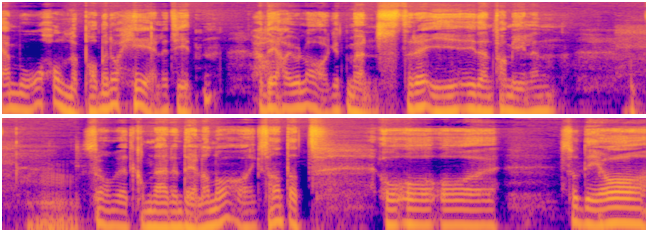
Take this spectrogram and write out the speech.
Jeg må holde på med noe hele tiden. Og det har jo laget mønstre i, i den familien som vedkommende er en del av nå. ikke sant? At, og, og, og, så det å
